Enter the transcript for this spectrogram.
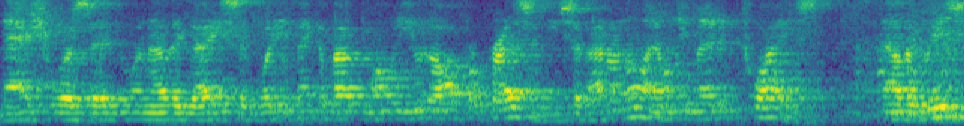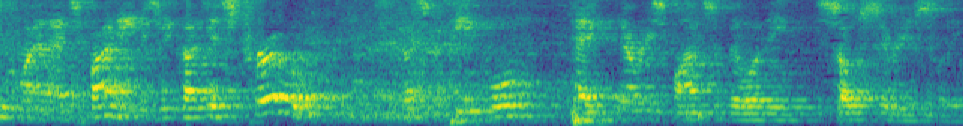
Nashua said to another guy, he said, what do you think about Mo Udall for president? He said, I don't know, I only met him twice. Now the reason why that's funny is because it's true. Because people take their responsibility so seriously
